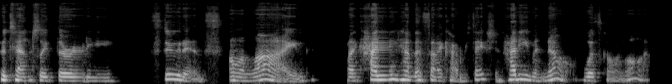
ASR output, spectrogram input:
potentially 30 students online. Like, how do you have that side conversation? How do you even know what's going on?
